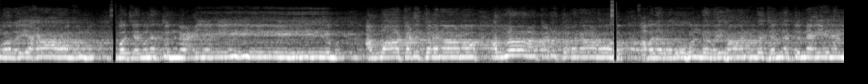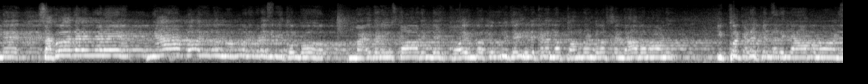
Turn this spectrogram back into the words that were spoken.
وريحان وجنة النعيم അള്ളാഹ് കടുത്തവനാണോ അള്ളാഹ് കടുത്തവനാണോ അവന് റൂഹുണ്ട് റൈഹാനുണ്ട് ജന്നത്തു നഈമുണ്ട് സഹോദരങ്ങളെ ഞാൻ പറയുന്നു നമ്മൾ ഇവിടെ ഇരിക്കുമ്പോ മൈദനി ഉസ്താദിന്റെ കോയമ്പത്തൂർ ജയിലിൽ കിടന്ന പന്ത്രണ്ട് വർഷം ലാഭമാണ് ഇപ്പൊ കിടക്കുന്നത് ലാഭമാണ്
